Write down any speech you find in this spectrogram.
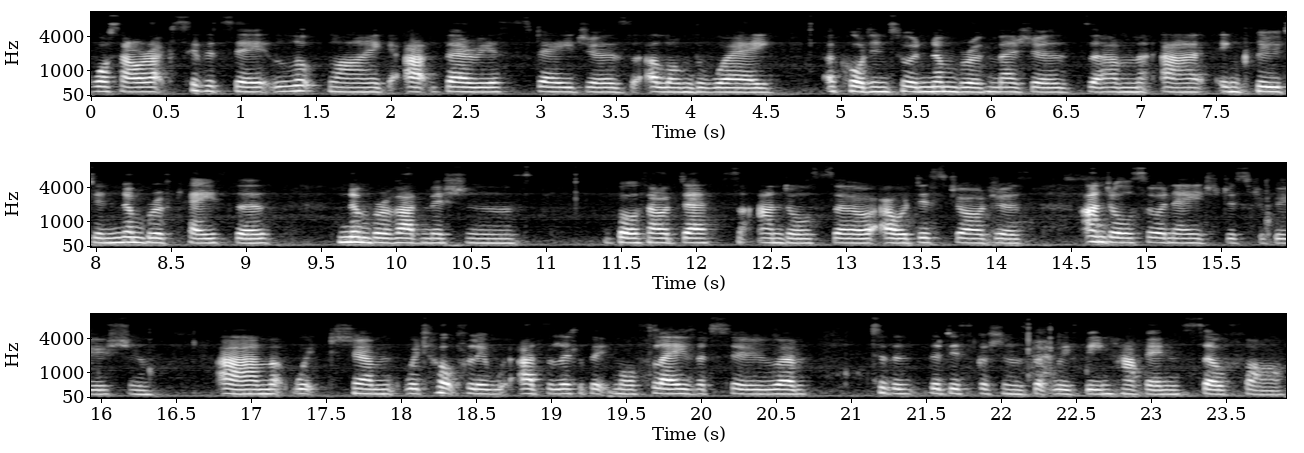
what our activity looked like at various stages along the way, according to a number of measures, um, uh, including number of cases, number of admissions, both our deaths and also our discharges, and also an age distribution, um, which um, which hopefully adds a little bit more flavour to um, to the, the discussions that we've been having so far.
